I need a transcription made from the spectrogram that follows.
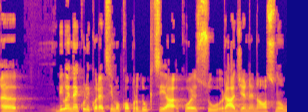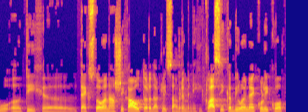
E, bilo je nekoliko, recimo, koprodukcija koje su rađene na osnovu uh, tih uh, tekstova naših autora, dakle i savremenih i klasika. Bilo je nekoliko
